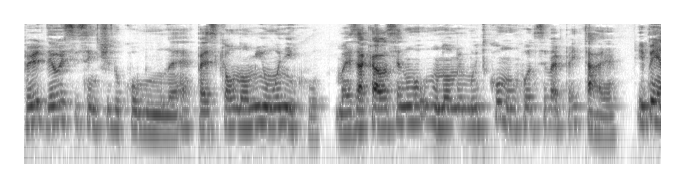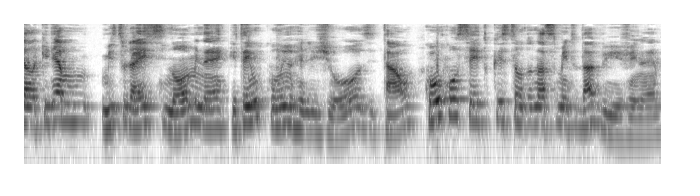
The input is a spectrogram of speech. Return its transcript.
perdeu esse sentido comum, né? Parece que é um nome único, mas acaba sendo um nome muito comum quando você vai pra Itália. E bem, ela queria misturar esse nome, né, que tem um cunho religioso e tal, com o conceito cristão do nascimento da Virgem, né?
